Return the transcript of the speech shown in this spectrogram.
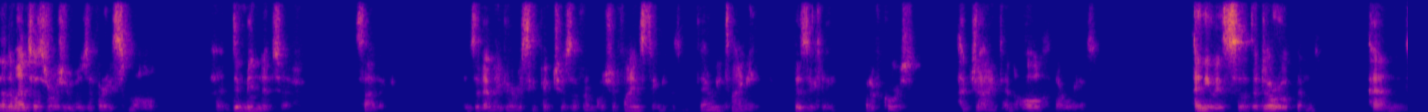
Now, the Manchester Rosh Yeshiva was a very small, uh, diminutive tzaddik. Incidentally, if you ever see pictures of Moshe Feinstein, he was very tiny physically, but of course, a giant in all other ways. Anyways, so the door opened and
